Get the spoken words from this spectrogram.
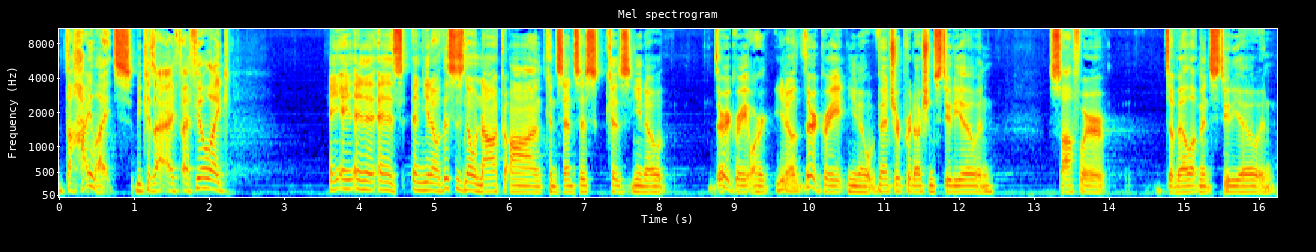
the highlights because I I feel like and, and, and it's and you know this is no knock on ConsenSys because you know they're a great or you know they're a great you know venture production studio and software development studio and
